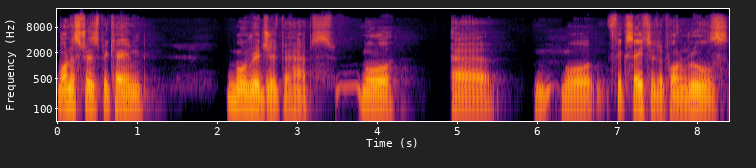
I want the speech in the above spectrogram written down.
monasteries became more rigid, perhaps, more fixated upon rules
